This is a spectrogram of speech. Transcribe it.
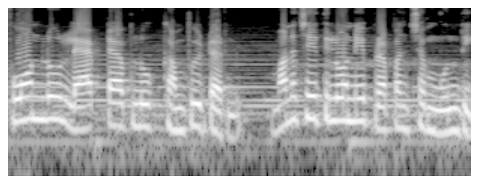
ఫోన్లు ల్యాప్టాప్లు కంప్యూటర్లు మన చేతిలోనే ప్రపంచం ఉంది.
